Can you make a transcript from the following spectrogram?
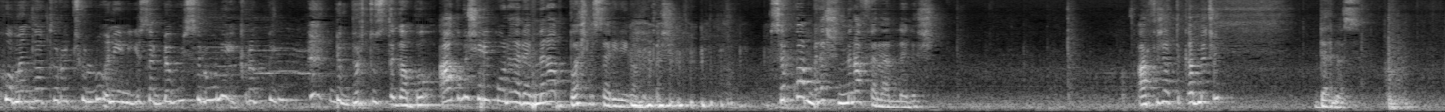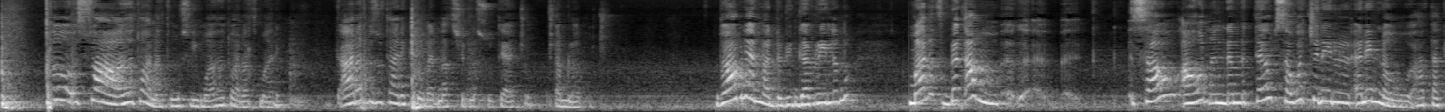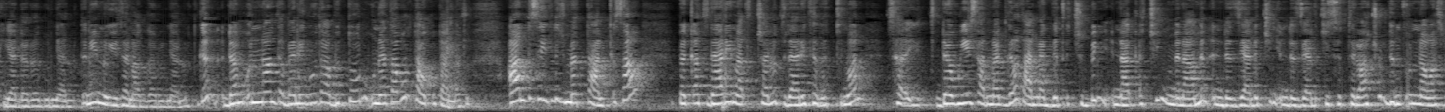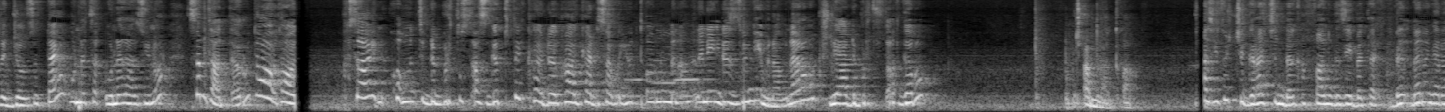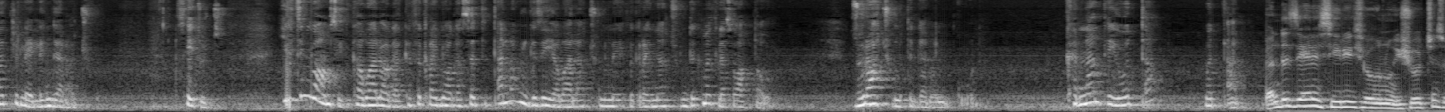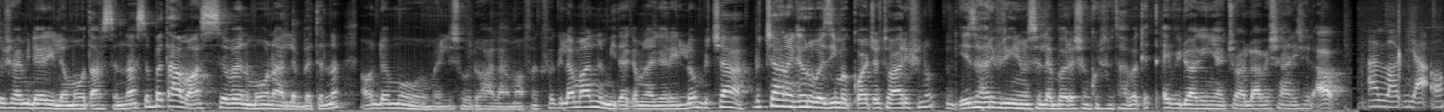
ኮመንታቶች ዶክተሮች ሁሉ እኔን እየሰደቡኝ ስለሆነ ይቅርብኝ፣ ድብርት ውስጥ ገባው። አቅምሽ ከሆነ ታዲያ ምን አባሽ ልትሰሪ እኔ ጋር መጣሽ? ስልኳን ብለሽ ምን አፈላለገሽ? አርፈሽ አትቀመጭም? ደነስ እሷ እህቷ ናት፣ ሙስሊሟ እህቷ ናት ማሪ። አረ ብዙ ታሪክ ነው በእናትሽ እነሱ ተያቸው ጨምላቆች። በጣም ያናደዱኝ። ገብርኤል ነው ማለት በጣም ሰው አሁን እንደምታዩት ሰዎች እኔን- ነው attack እያደረጉኝ ያሉት እኔን ነው እየተናገሩኝ ያሉት። ግን ደግሞ እናንተ በእኔ ቦታ ብትሆኑ እውነታውን ታውቁታላችሁ። አንድ ሴት ልጅ መጥታ አልቅሳ በቃ ትዳሬን አጥቻለሁ፣ ትዳሬ ተበትኗል፣ ደውዬ ሳናገራት አላገጠችብኝ፣ ናቀችኝ፣ ምናምን እንደዚህ ያለችኝ እንደዚህ ያለችኝ ስትላችሁ ድምፁና ማስረጃውን ስታዩ እውነታ ሲኖር ስም ታጠሩ ከዛሬ comment ድብርት ውስጥ አስገብቶኝ ከአዲስ አበባ እየወጣሁ ነው ምናምን እኔ እንደዚህ ሆኜ ምናምን ኧረ እባክሽ ሊያ ድብርት ውስጥ አትገባም ጨምላቃ ሴቶች ችግራችን በከፋን ጊዜ በነገራችን ላይ ልንገራችሁ ሴቶች የትኛዋም ሴት ከባሏ ጋር ከፍቅረኛዋ ጋር ስትጣላ ሁልጊዜ የባላችሁንና የፍቅረኛችሁን ድክመት ለሰው አታውሩ። ዙራችሁ የምትገናኙ ከሆነ ከእናንተ የወጣ ወጣ ነው። እንደዚህ አይነት serious የሆኑ issue ዎችን social media ላይ ለማውጣት ስናስብ በጣም አስበን መሆን አለበት እና አሁን ደግሞ መልሶ ወደኋላ ማፈግፈግ ለማንም የሚጠቅም ነገር የለውም። ብቻ ብቻ ነገሩ በዚህ መቋጨቱ አሪፍ ነው። የዛሬ ቪዲዮ ይመስል ነበረ። ሽንኩርቱታ በቀጣይ ቪዲዮ አገኛቸዋለሁ። አበሻን ይችል I love y'all.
